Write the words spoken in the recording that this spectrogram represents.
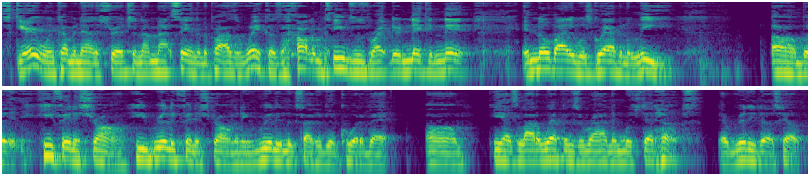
scary one coming down the stretch, and I'm not saying in a positive way because all them teams was right there neck and neck, and nobody was grabbing the lead. Um, but he finished strong. He really finished strong, and he really looks like a good quarterback. Um, he has a lot of weapons around him, which that helps. That really does help.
